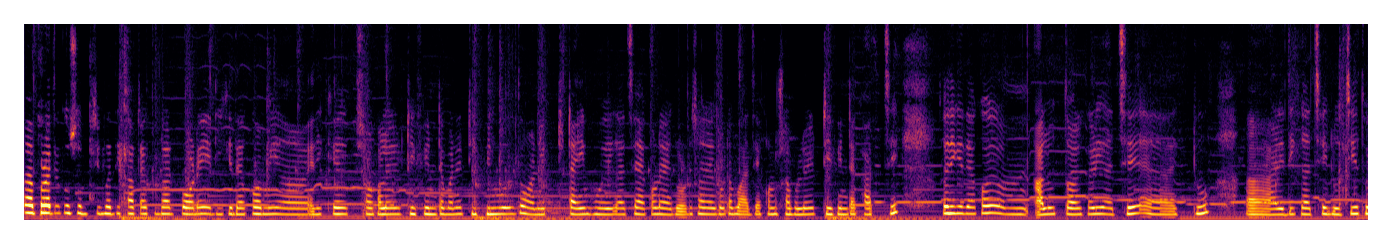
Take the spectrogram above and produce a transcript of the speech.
তারপরে দেখো সবজিপাতি কাটা কুটার পরে এদিকে দেখো আমি এদিকে সকালের টিফিনটা মানে টিফিন বলতে অনেকটা টাইম হয়ে গেছে। এখন এগারোটা, সাড়ে এগারোটা বাজে, এখন সকালের টিফিনটা খাচ্ছি। তো এদিকে দেখো আলুর তরকারি আছে একটু আর এদিকে আছে লুচি। তো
